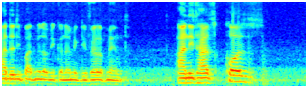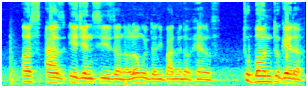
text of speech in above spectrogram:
at the Department of Economic Development. And it has caused us as agencies and along with the Department of Health to bond together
